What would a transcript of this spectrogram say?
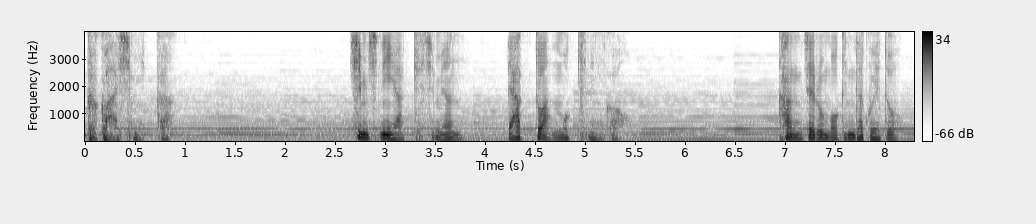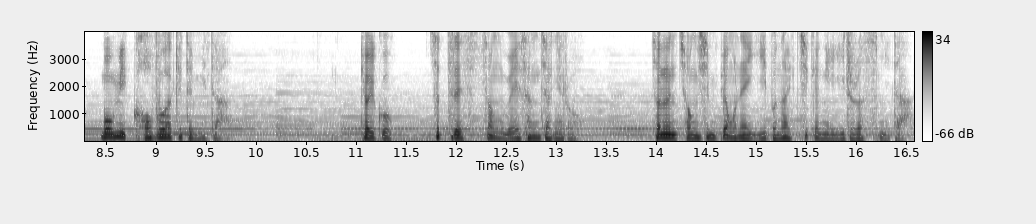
그거 아십니까? 심신이 약해지면 약도 안 먹히는 거. 강제로 먹인다고 해도 몸이 거부하게 됩니다. 결국 스트레스성 외상장애로 저는 정신병원에 입원할 지경에 이르렀습니다.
